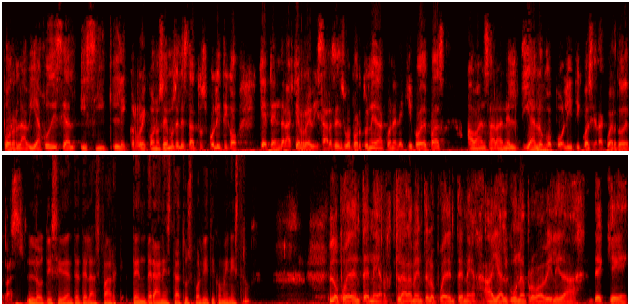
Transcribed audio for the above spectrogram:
por la vía judicial y si le reconocemos el estatus político que tendrá que revisarse en su oportunidad con el equipo de paz, avanzará en el diálogo mm. político hacia el acuerdo de paz. ¿Los disidentes de las FARC tendrán estatus político, ministro? Lo pueden tener, claramente lo pueden tener. Hay alguna probabilidad de que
